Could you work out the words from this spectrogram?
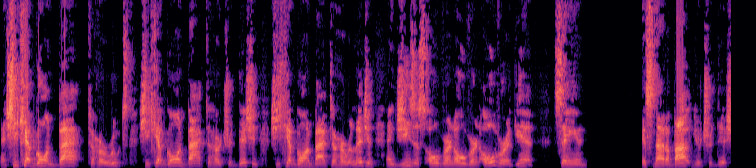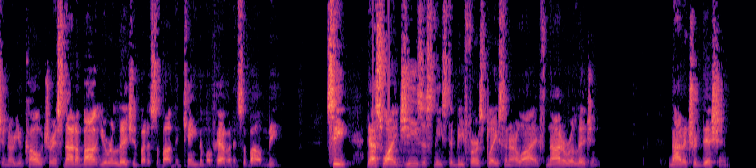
And she kept going back to her roots. She kept going back to her tradition. She kept going back to her religion. And Jesus, over and over and over again, saying, It's not about your tradition or your culture. It's not about your religion, but it's about the kingdom of heaven. It's about me. See, that's why Jesus needs to be first place in our life, not a religion, not a tradition,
